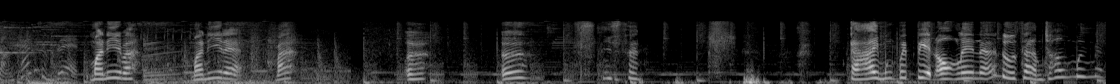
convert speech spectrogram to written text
สังแค่สำเร็จมานี่มา มานี่แหละ มา เออ เออไอีสัตว์กายมึงไปเปลี่ยนออกเลยนะ ดูสามช่องมึงนะ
